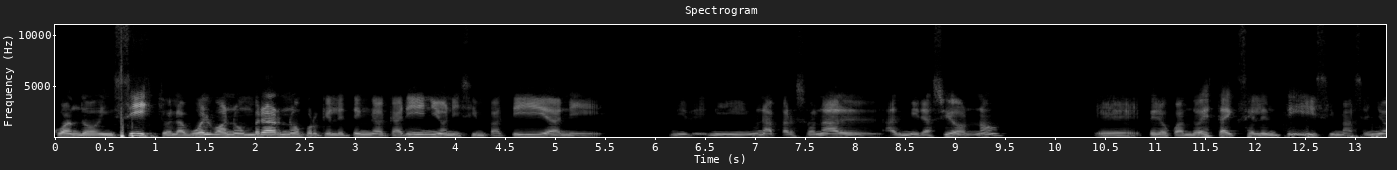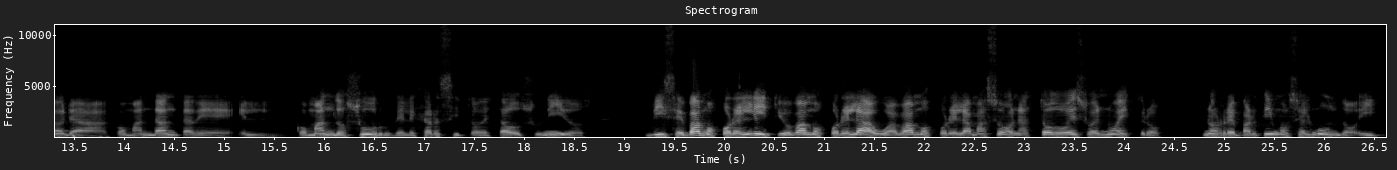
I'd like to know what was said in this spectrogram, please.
cuando insisto, la vuelvo a nombrar no porque le tenga cariño, ni simpatía, ni, ni, ni una personal admiración, ¿no? Eh, pero cuando esta excelentísima señora comandanta del Comando Sur del Ejército de Estados Unidos dice, vamos por el litio, vamos por el agua, vamos por el Amazonas, todo eso es nuestro, nos repartimos el mundo y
